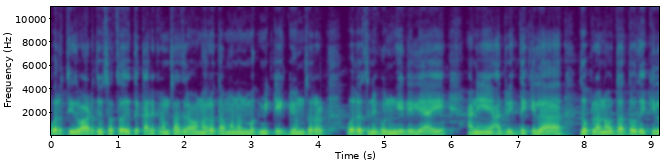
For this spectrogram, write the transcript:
वरती वाढदिवसाचा इथे कार्यक्रम साजरा होणार होता. म्हणून मग मी केक घेऊन सरळ वरच निघून गेलेली आहे. आणि आद्विक देखील झोपला नव्हता. तो देखील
